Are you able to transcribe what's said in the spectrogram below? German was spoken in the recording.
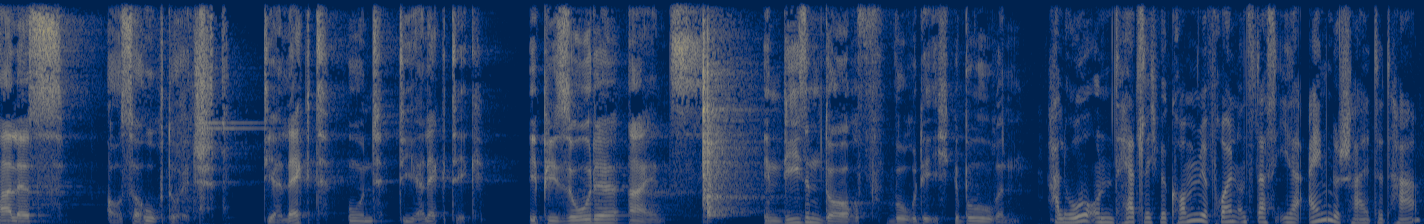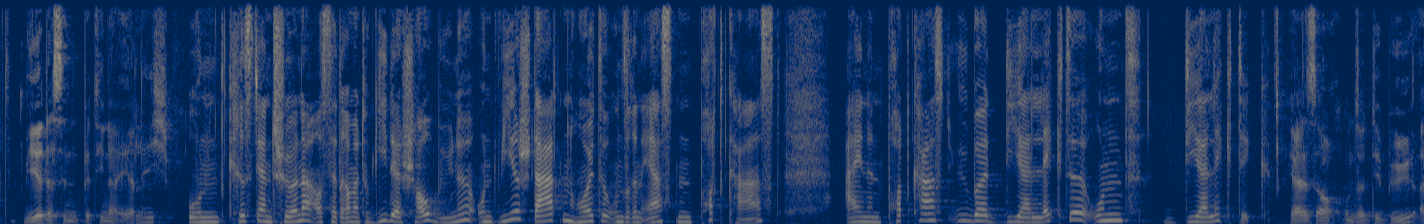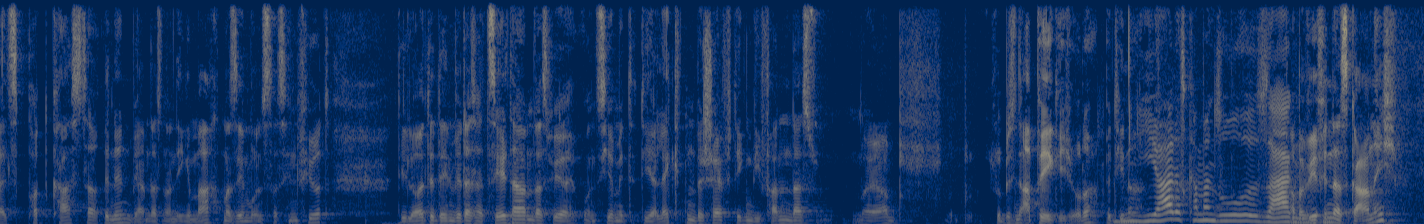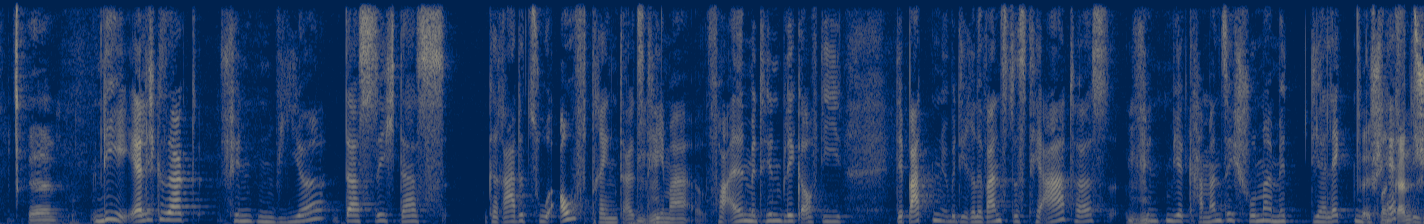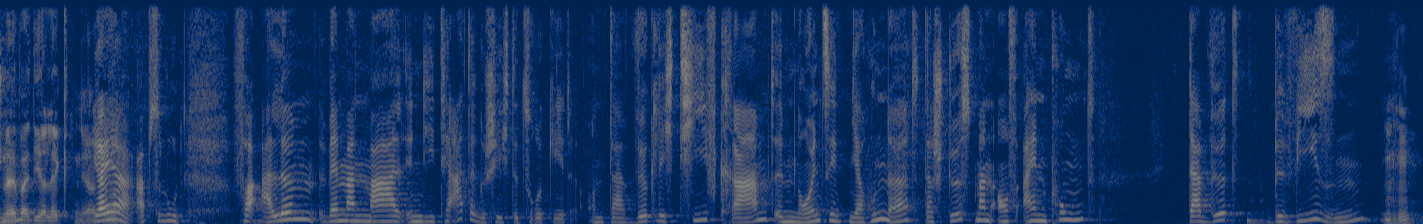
Alles außer Hochdeutsch. Dialekt und Dialektik. Episode 1. In diesem Dorf wurde ich geboren. Hallo und herzlich willkommen. Wir freuen uns, dass ihr eingeschaltet habt. Wir, das sind Bettina Ehrlich. Und Christian Schörner aus der Dramaturgie der Schaubühne. Und wir starten heute unseren ersten Podcast. Einen Podcast über Dialekte und Dialektik. Ja, das ist auch unser Debüt als Podcasterinnen. Wir haben das noch nie gemacht. Mal sehen, wo uns das hinführt. Die Leute, denen wir das erzählt haben, dass wir uns hier mit Dialekten beschäftigen, die fanden das, naja, so ein bisschen abwegig, oder, Bettina? Ja, das kann man so sagen. Aber wir finden das gar nicht. Äh, nee, ehrlich gesagt finden wir, dass sich das geradezu aufdrängt als mhm. Thema, vor allem mit Hinblick auf die Debatten über die Relevanz des Theaters, mhm. finden wir, kann man sich schon mal mit Dialekten da beschäftigen. Ist man ganz schnell bei Dialekten, ja. Ja, genau. ja, absolut. Vor allem, wenn man mal in die Theatergeschichte zurückgeht und da wirklich tief kramt im 19. Jahrhundert, da stößt man auf einen Punkt, da wird bewiesen, mhm.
